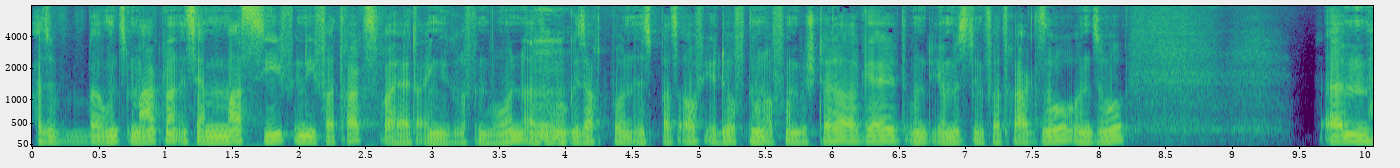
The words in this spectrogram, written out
Also bei uns Maklern ist ja massiv in die Vertragsfreiheit eingegriffen worden. Also wo gesagt worden ist, pass auf, ihr dürft nur noch vom Besteller Geld und ihr müsst den Vertrag so und so. Ähm,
